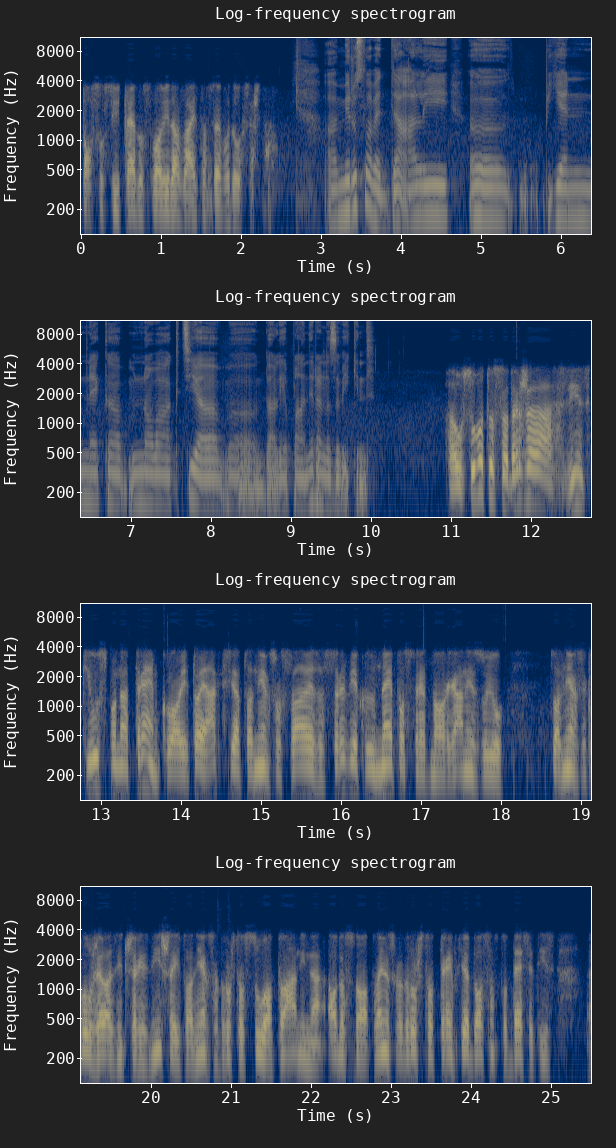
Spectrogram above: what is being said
to su svi preduslovi da zaista sve bude uspešno. Miroslave, da li uh, je neka nova akcija, uh, da li je planirana za vikend? U subotu se održava zimski uspon na Trem, koji, to je akcija Planirskog za Srbije koju neposredno organizuju uh, planirarski klub Železničar iz Niša i planirarsko društvo Suva planina, odnosno planirarsko društvo Trem 1810 iz uh,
